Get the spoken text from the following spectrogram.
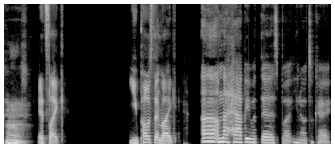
Hmm. It's like you post them like, uh, I'm not happy with this, but you know, it's okay.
